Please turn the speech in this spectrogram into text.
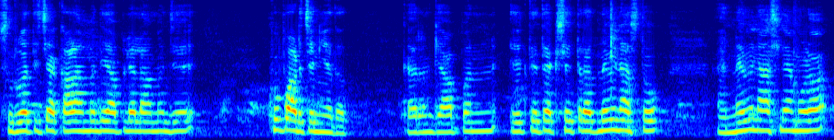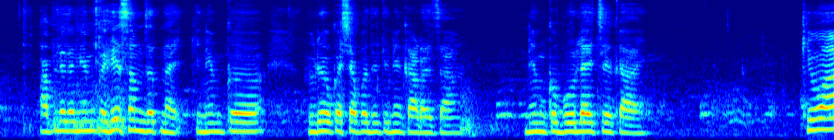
सुरुवातीच्या काळामध्ये आपल्याला म्हणजे खूप अडचणी येतात. कारण की आपण एक तर त्या क्षेत्रात नवीन असतो आणि नवीन असल्यामुळं आपल्याला नेमकं हे समजत नाही की नेमकं व्हिडिओ कशा पद्धतीने काढायचा? नेमकं बोलायचं काय? किंवा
